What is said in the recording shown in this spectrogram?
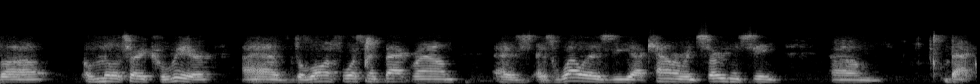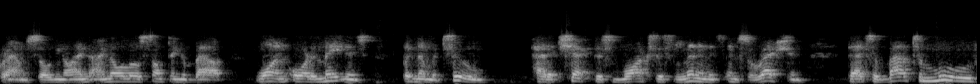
uh, of military career. I have the law enforcement background as, as well as the uh, counterinsurgency um, background. So, you know, I, I know a little something about one, order maintenance, but number two, how to check this Marxist Leninist insurrection that's about to move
